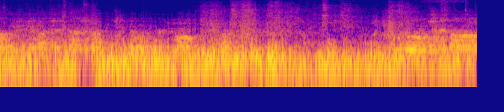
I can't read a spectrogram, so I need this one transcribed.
お願いします。えー、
